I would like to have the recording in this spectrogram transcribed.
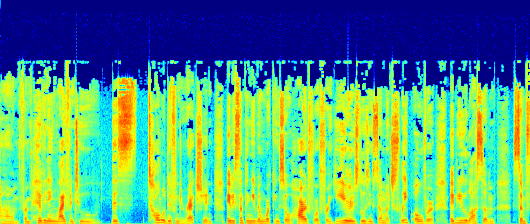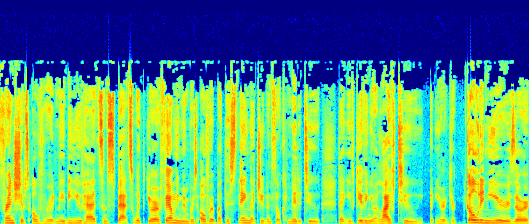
um, from pivoting life into this total different direction. Maybe something you've been working so hard for for years, losing so much sleep over. Maybe you lost some some friendships over it. Maybe you've had some spats with your family members over it, but this thing that you've been so committed to, that you've given your life to, your your golden years or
